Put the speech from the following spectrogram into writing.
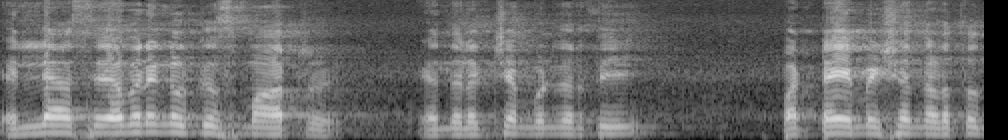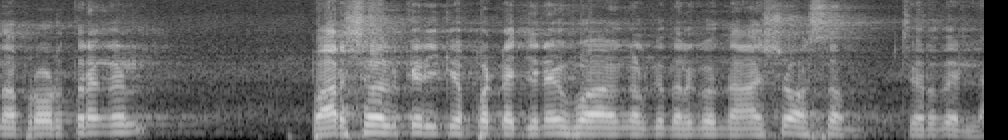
എല്ലാ സേവനങ്ങൾക്കും സ്മാർട്ട് എന്ന ലക്ഷ്യം മുൻനിർത്തി പട്ടയ മിഷൻ നടത്തുന്ന പ്രവർത്തനങ്ങൾ പാർശ്വവൽക്കരിക്കപ്പെട്ട ജനവിഭാഗങ്ങൾക്ക് നൽകുന്ന ആശ്വാസം ചെറുതല്ല.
